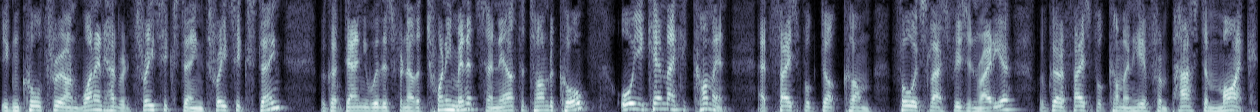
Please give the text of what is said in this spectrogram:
You can call through on 1 800 316 316. We've got Daniel with us for another 20 minutes, so now's the time to call. Or you can make a comment at facebook.com forward slash vision radio. We've got a Facebook comment here from Pastor Mike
